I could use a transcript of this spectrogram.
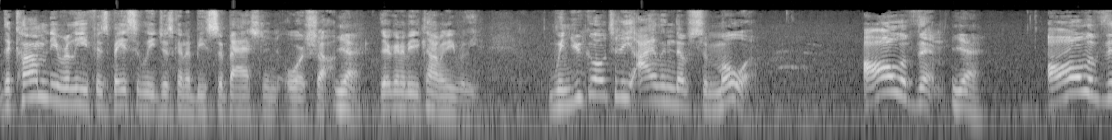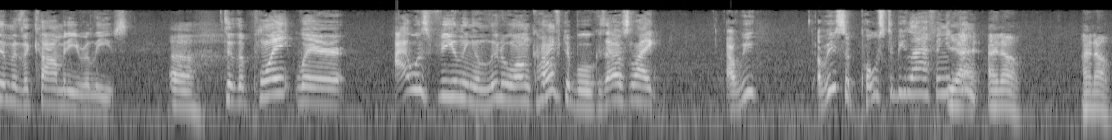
the comedy relief is basically just going to be Sebastian or Shaw. Yeah. They're going to be the comedy relief. When you go to the island of Samoa, all of them, Yeah. all of them are the comedy reliefs. Uh, To the point where I was feeling a little uncomfortable because I was like, are we are we supposed to be laughing at yeah, them? I know. I know.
